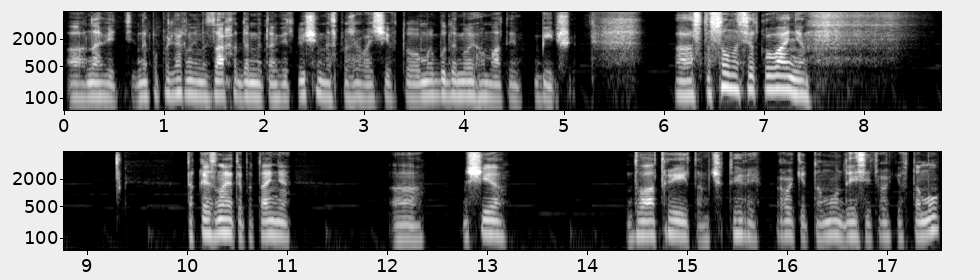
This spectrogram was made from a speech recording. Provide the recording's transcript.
а, навіть непопулярними заходами там відключимо споживачів, то ми будемо його мати більше. Стосовно святкування, таке, знаєте, питання ще 2-3, там 4 роки тому, 10 років тому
